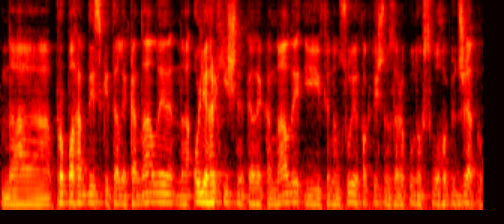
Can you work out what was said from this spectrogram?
на пропагандистські телеканали, на олігархічні телеканали і фінансує фактично за рахунок свого бюджету.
